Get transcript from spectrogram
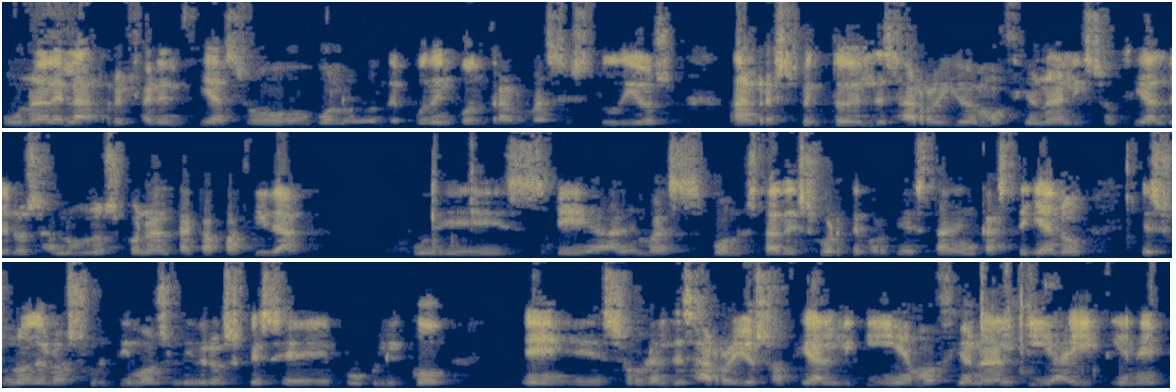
una de las referencias o bueno donde puede encontrar más estudios al respecto del desarrollo emocional y social de los alumnos con alta capacidad pues además bueno está de suerte porque está en castellano es uno de los últimos libros que se publicó sobre el desarrollo social y emocional y ahí tiene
